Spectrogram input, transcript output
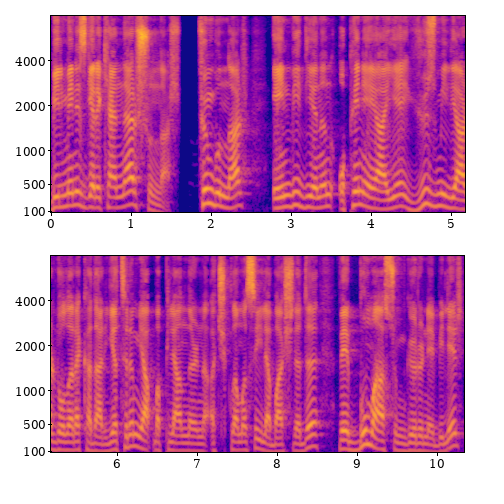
Bilmeniz gerekenler şunlar. Tüm bunlar Nvidia'nın OpenAI'ye 100 milyar dolara kadar yatırım yapma planlarını açıklamasıyla başladı ve bu masum görünebilir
